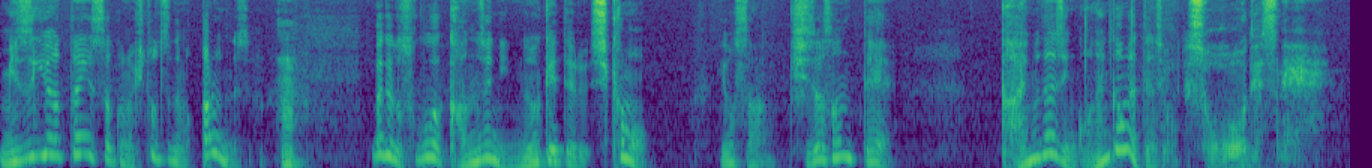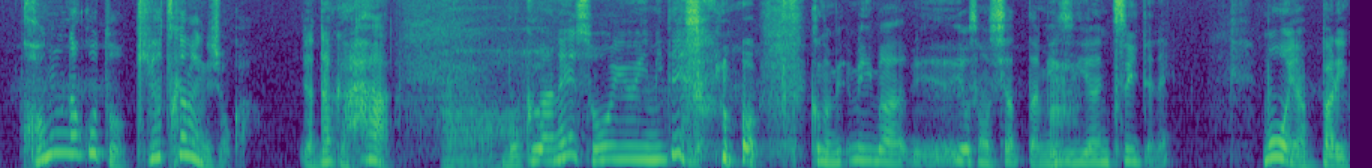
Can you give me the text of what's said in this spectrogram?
水際対策の一つでもあるんですよ。うんだけどそこが完全に抜けてる。しかも楊さん岸田さんって外務大臣5年間もやってるんですよ。そうですね。こんなこと気がつかないんでしょうか。いやだから僕はねそういう意味で そのこの今よさんおっしゃった水際についてね、もうやっぱり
